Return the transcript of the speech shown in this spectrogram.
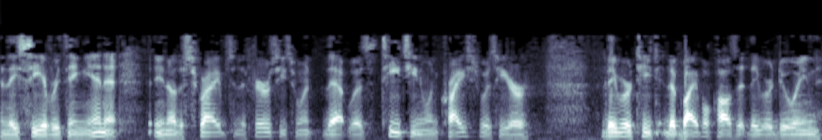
and they see everything in it. You know, the scribes and the Pharisees when, that was teaching when Christ was here, they were teaching. The Bible calls it they were doing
